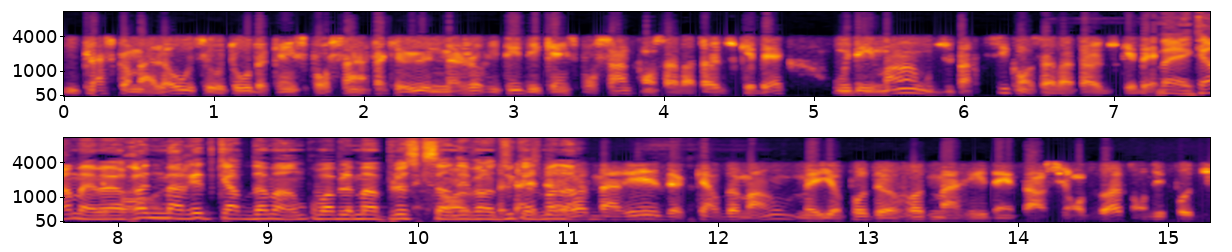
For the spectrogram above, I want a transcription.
une place comme à l'autre, c'est autour de 15% Fait qu'il y a eu une majorité des 15% de conservateurs du Québec ou des membres du Parti conservateur du Québec. Ben, quand même, un raz-de-marée de cartes de membres, probablement plus qui s'en est vendu quasiment. un raz-de-marée de cartes de membres, mais il n'y a pas de raz-de-marée d'intention de vote. On n'est pas du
